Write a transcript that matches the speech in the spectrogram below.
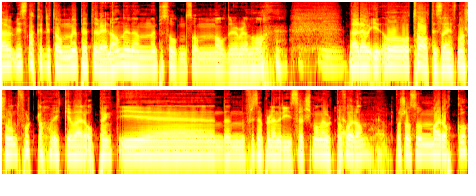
er, Vi snakket litt om Petter Wæland i den episoden som aldri ble noe av. Mm. Det er det å, å, å ta til seg informasjon fort, da, og ikke være opphengt i eh, den, for den research man har gjort på forhånd. ja. For sånn som Marokko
